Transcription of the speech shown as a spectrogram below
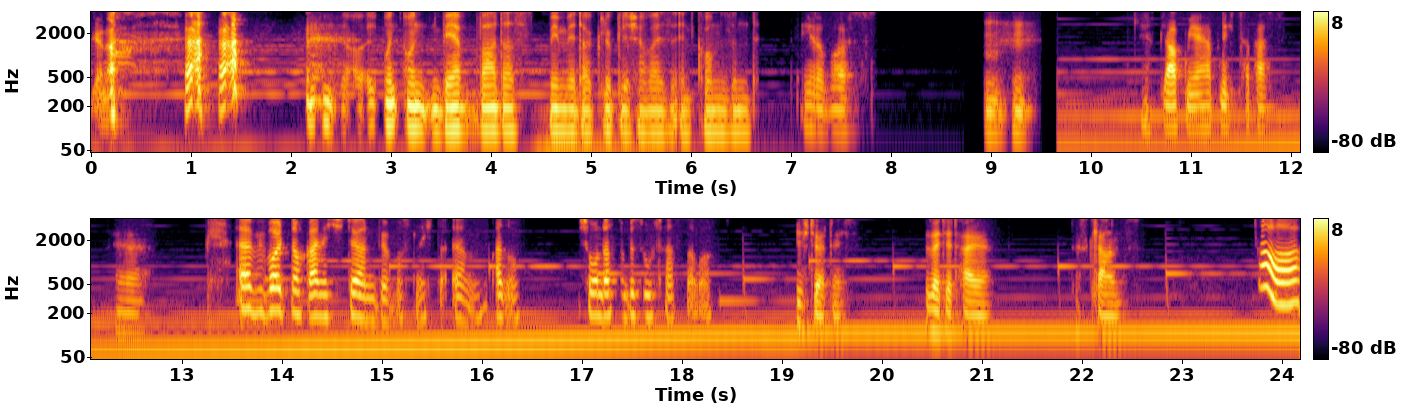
genau. und, und wer war das, wem wir da glücklicherweise entkommen sind? Ihre Boss. Mhm. Glaubt mir, ihr habt nichts verpasst. Äh, Äh, wir wollten noch gar nicht stören. Wir wussten nicht. Ähm, also, schon, dass du besucht hast, aber. ihr stört nicht. Ihr seid ja Teil des Clans. Oh,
